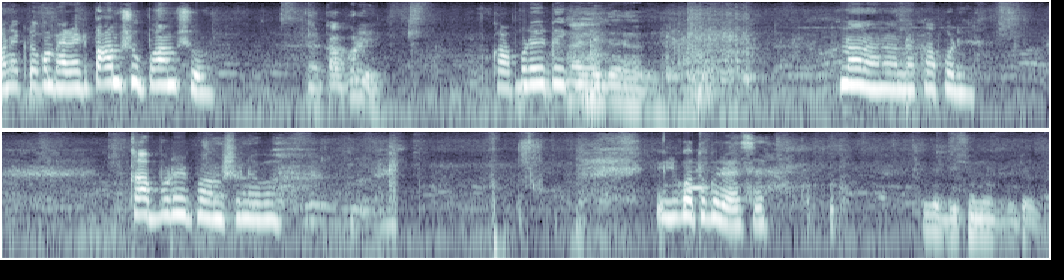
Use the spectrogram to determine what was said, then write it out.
অনেক রকম ভ্যারাইটি পামশু পামশু। কাপড়ে? কাপড়ের দেখি। না না না না কাপড়ের। কাপড়ের পামশু নেব। এগুলো কত করে আছে? এটা দুশো নব্বই টাকা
